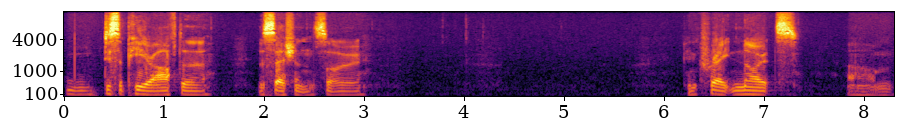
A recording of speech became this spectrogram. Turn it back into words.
will disappear after the session. So you can create notes. Um,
